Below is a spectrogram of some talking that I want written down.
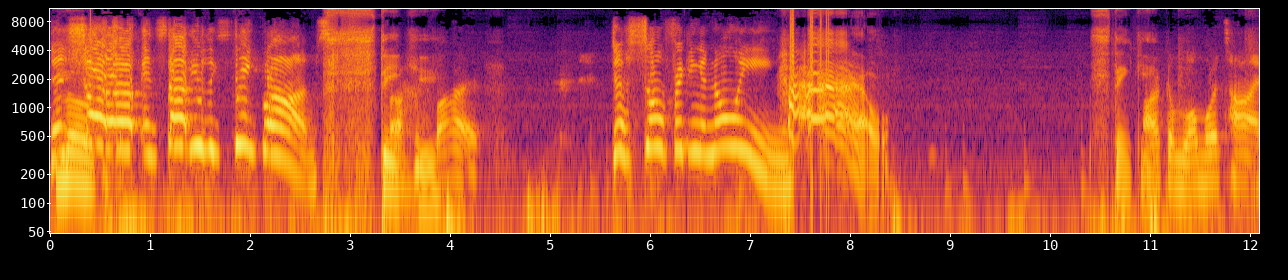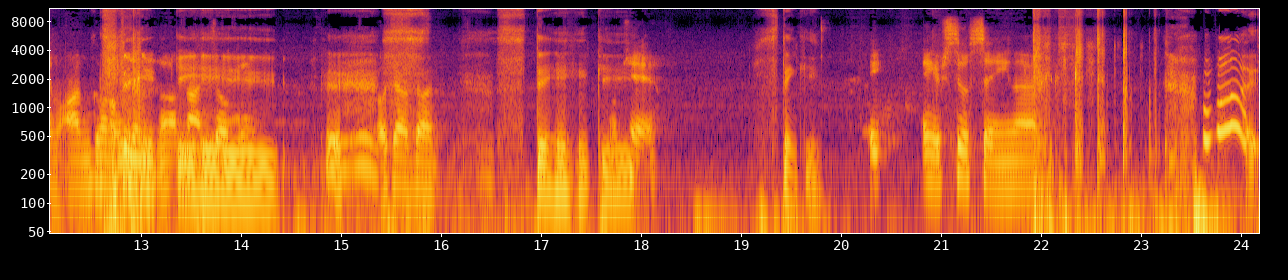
Then no. shut up and stop using stink bombs. Stinky. Uh, fine. They're so freaking annoying. Ow. Stinky. Arkham, one more time. I'm gonna win. I'm not joking. Stinky. Okay, I'm done. Stinky. Okay. Stinky. And you're still saying that. What?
